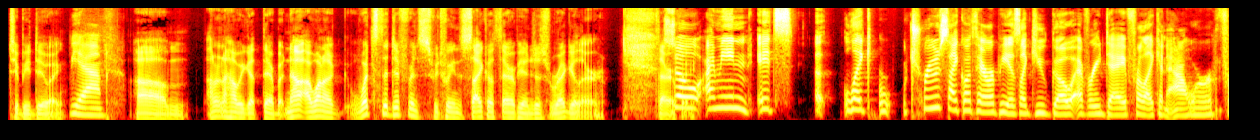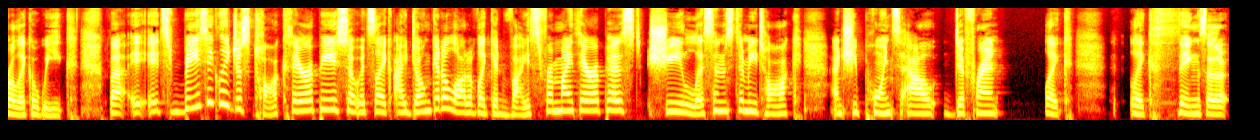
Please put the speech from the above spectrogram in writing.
to be doing. Yeah. Um, I don't know how we got there, but now I want to. What's the difference between psychotherapy and just regular therapy? So, I mean, it's uh, like true psychotherapy is like you go every day for like an hour for like a week, but it- it's basically just talk therapy. So it's like I don't get a lot of like advice from my therapist. She listens to me talk and she points out different like like things that are,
